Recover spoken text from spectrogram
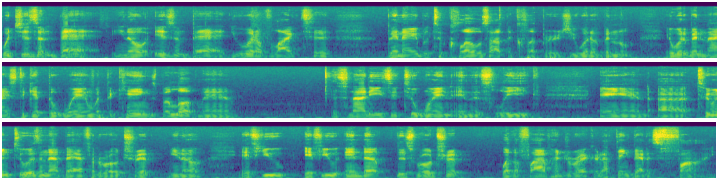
which isn't bad. You know, isn't bad. You would have liked to been able to close out the Clippers. You would have been. It would have been nice to get the win with the Kings. But look, man, it's not easy to win in this league. And uh, two and two isn't that bad for the road trip. You know, if you if you end up this road trip with a 500 record, I think that is fine.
